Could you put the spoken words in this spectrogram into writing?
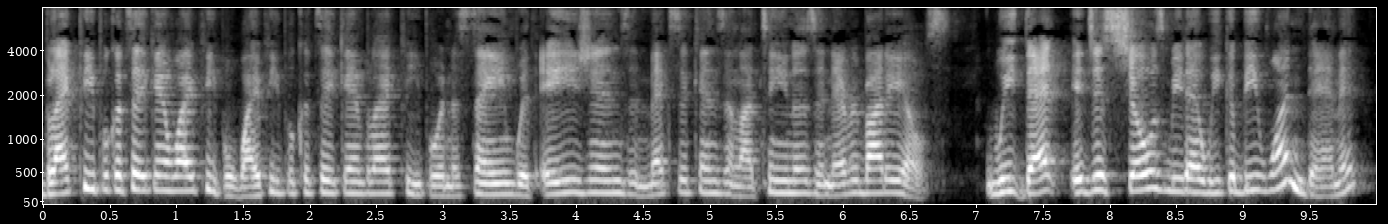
Black people could take in white people. White people could take in black people, and the same with Asians and Mexicans and Latinas and everybody else. We that it just shows me that we could be one. Damn it!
